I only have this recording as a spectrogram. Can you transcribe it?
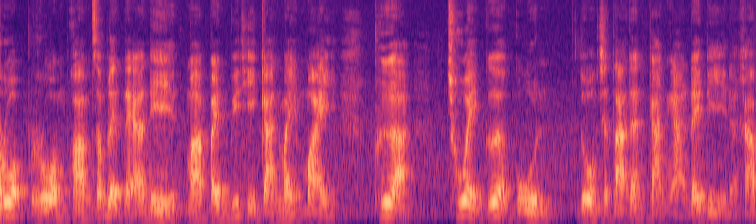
รวบรวมความสำเร็จในอดีตมาเป็นวิธีการใหม่ๆ เพื่อช่วยเกื้อกูลดวงชะตาด้านการงานได้ดีนะครับ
